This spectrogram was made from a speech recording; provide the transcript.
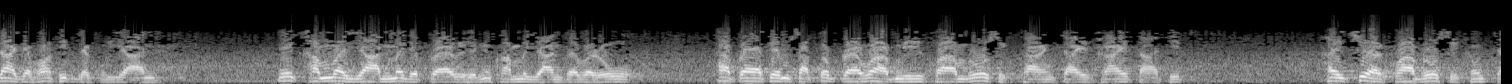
ได้เฉพาะทิพย์จากวิญญาณนี่คำว่ายานไม่ได้แปลว่าเห็นคำว่ายานแปลว่ารู้ ถ้าแปลเต็มศัพท์ก็แปลว่ามีความรู้สึกทางใจคล้ายตาทิพย์ให้เชื่อความรู้สึกของใจ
